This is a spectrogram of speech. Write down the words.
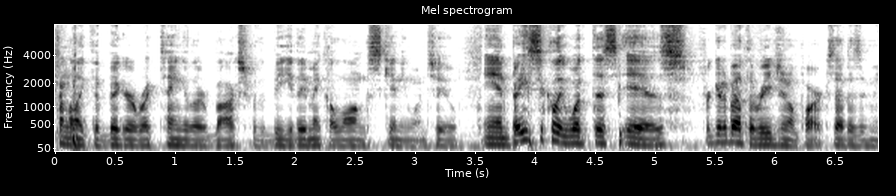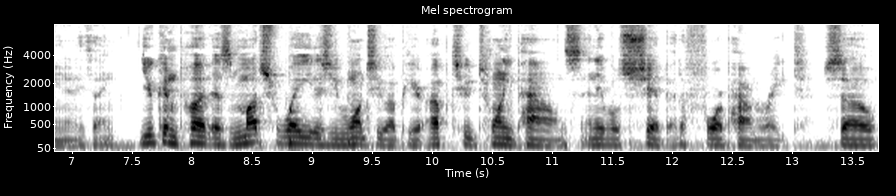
kind of like the bigger rectangular box for the B. They make a long, skinny one too. And basically what this is, forget about the regional part, because that doesn't mean anything. You can put as much weight as you want to up here, up to 20 pounds, and it will ship at a four pound rate. So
